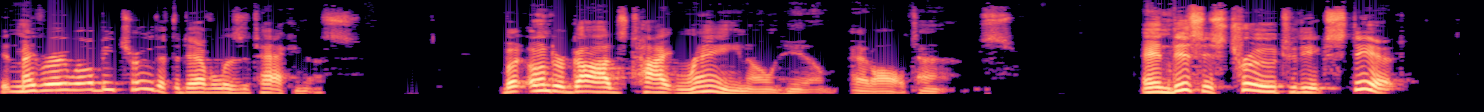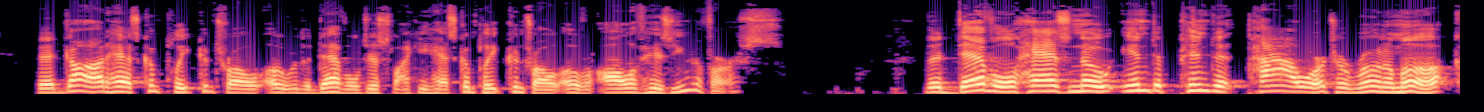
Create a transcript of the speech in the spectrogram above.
It may very well be true that the devil is attacking us but under God's tight rein on him at all times. And this is true to the extent that God has complete control over the devil just like he has complete control over all of his universe. The devil has no independent power to run amok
